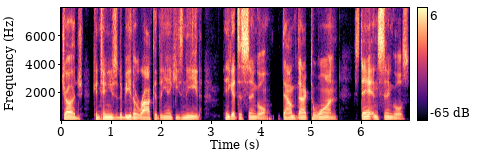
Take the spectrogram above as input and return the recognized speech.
Judge continues to be the rock that the Yankees need. He gets a single, down back to one. Stanton singles.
